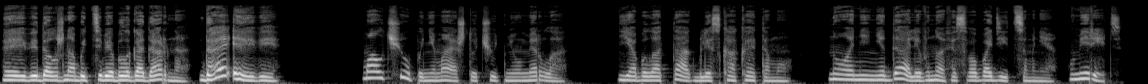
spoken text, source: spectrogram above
Эйви должна быть тебе благодарна, да, Эйви?» Молчу, понимая, что чуть не умерла. Я была так близка к этому, но они не дали вновь освободиться мне, умереть.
